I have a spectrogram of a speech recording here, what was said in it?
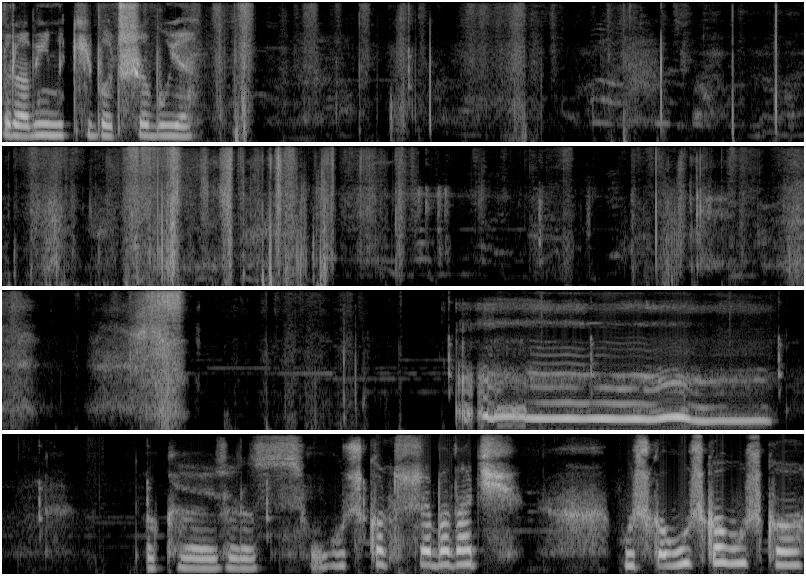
Drabinki potrzebuję. Mm. Teraz łóżko trzeba dać. Łóżko, łóżko, łóżko.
